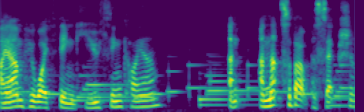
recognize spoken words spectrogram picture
I am who I think you think I am. And, and that's about perception.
